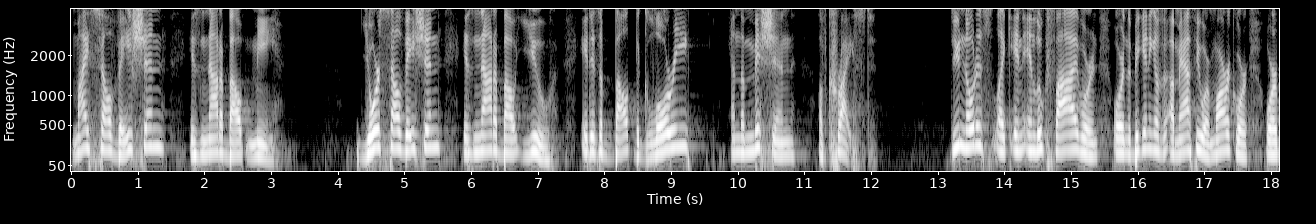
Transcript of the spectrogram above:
My salvation is not about me. Your salvation is not about you. It is about the glory and the mission of Christ. Do you notice, like in, in Luke 5 or in, or in the beginning of uh, Matthew or Mark or, or,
